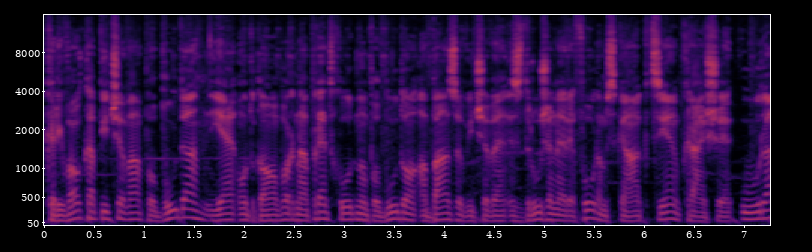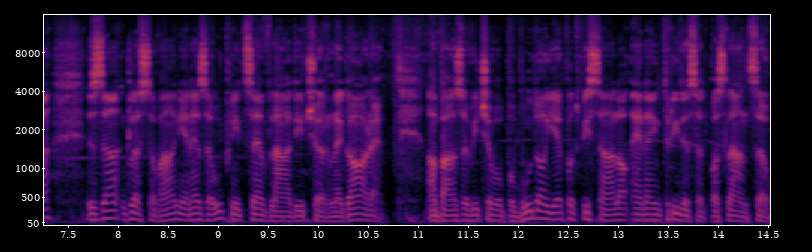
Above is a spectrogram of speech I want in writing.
Krivokapičeva pobuda je odgovor na predhodno pobudo Abazovičeve Združene reformske akcije, krajše URA, za glasovanje nezaupnosti zaupnice vladi Črne Gore. Abazovičevo pobudo je podpisalo 31 poslancev.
